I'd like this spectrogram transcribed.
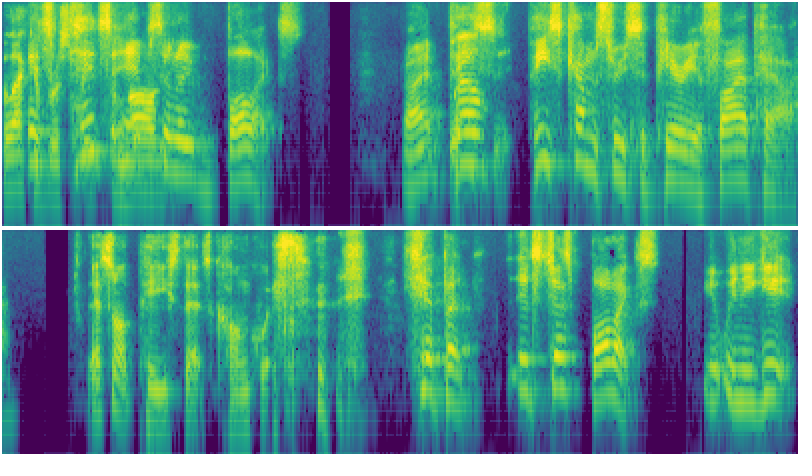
lack That's, of respect Māori. absolute bollocks. Right? Well- Peace peace comes through superior firepower. That's not peace. That's conquest. Yeah, but it's just bollocks. When you get,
